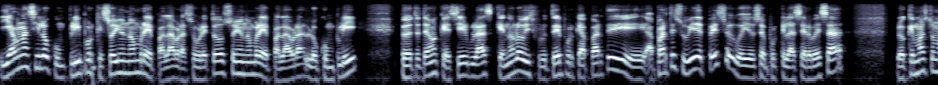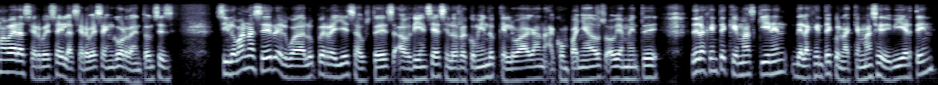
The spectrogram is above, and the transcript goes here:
Y aún así lo cumplí porque soy un hombre de palabra, sobre todo soy un hombre de palabra, lo cumplí, pero te tengo que decir, Blas, que no lo disfruté porque aparte, aparte subí de peso, güey, o sea, porque la cerveza lo que más tomaba era cerveza y la cerveza engorda. Entonces, si lo van a hacer, el Guadalupe Reyes, a ustedes, audiencia, se los recomiendo que lo hagan acompañados, obviamente, de la gente que más quieren, de la gente con la que más se divierten.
